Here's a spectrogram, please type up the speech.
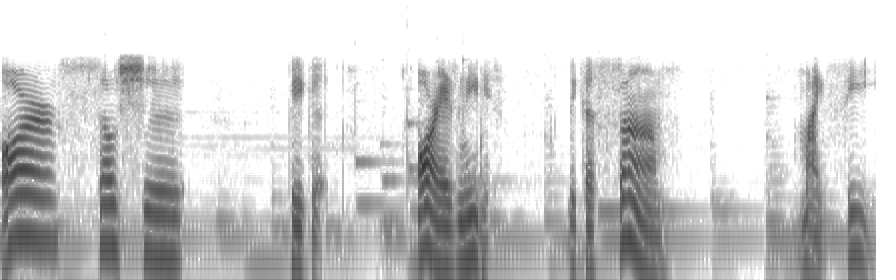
or so should be good or as needed because some might see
